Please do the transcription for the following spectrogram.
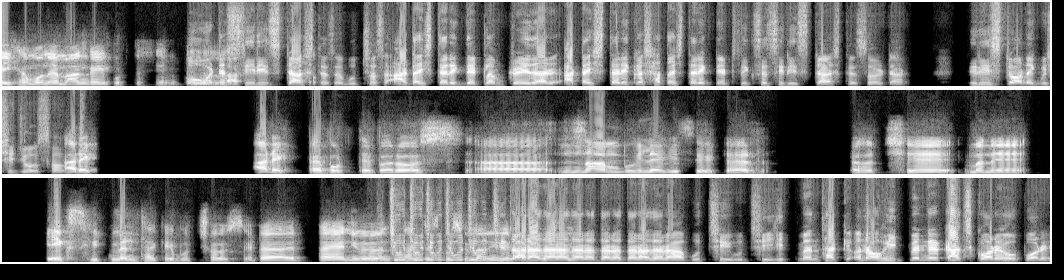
দেখে মনে হয় মাঙ্গাই পড়তেছি আমি ও ওটা সিরিজটা আসতেছে বুঝছ আঠাইশ তারিখ দেখলাম ট্রেলার আঠাইশ তারিখ ও সাতাইশ তারিখ নেটফ্লিক্সে সিরিজটা আসতেছে ওটার। সিরিজটা অনেক বেশি জোস হবে। আরেক আরেকটা পড়তে পারোস নাম ভুলে গেছি এটার। এটা হচ্ছে মানে এক্স হিটম্যান থাকে বুঝছোস? এটা অ্যানিমে বুঝছি বুঝছি বুঝছি বুঝছি বুঝছি। দাঁড়া দাঁড়া দাঁড়া দাঁড়া দাঁড়া দাঁড়া বুঝছি বুঝছি। হিটম্যান থাকে না হিটম্যানের কাজ করে ও পরে।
